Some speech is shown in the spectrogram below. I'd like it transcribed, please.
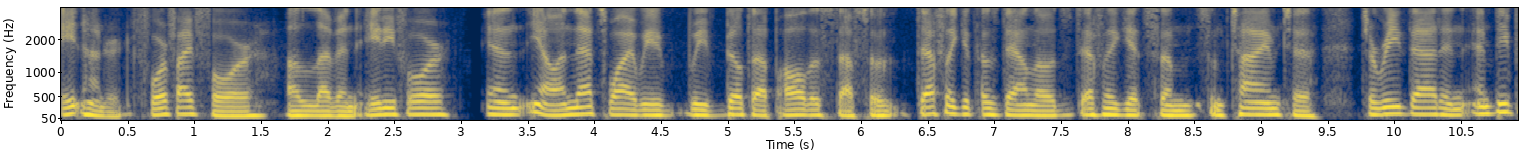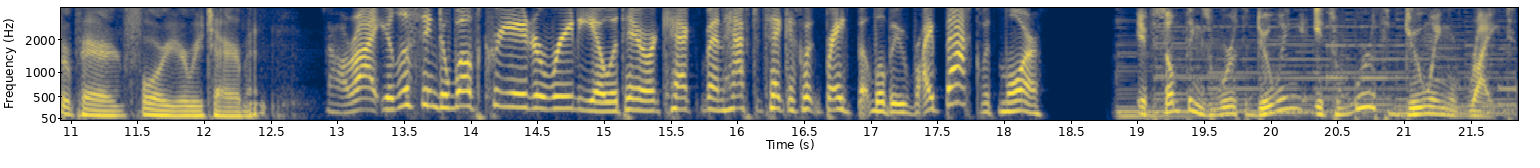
800 454 1184 and you know and that's why we've we've built up all this stuff. So definitely get those downloads. Definitely get some some time to to read that and and be prepared for your retirement. All right. You're listening to wealth creator radio with eric heckman. Have to take a quick break but we'll be right back with more if something's worth doing, it's worth doing right.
